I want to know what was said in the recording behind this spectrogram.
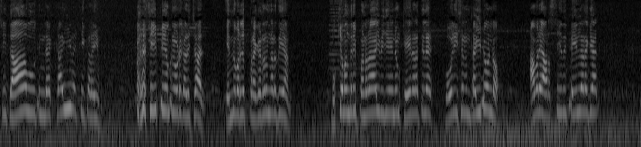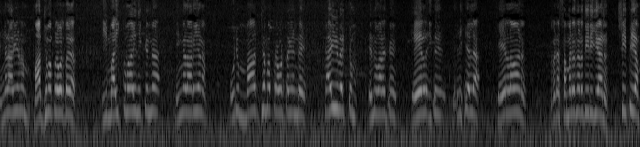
ശ്രീ ദാവൂദിന്റെ കൈ വെട്ടിക്കളയും. സി പി എമ്മിനോട് കളിച്ചാൽ എന്ന് പറഞ്ഞ് പ്രകടനം നടത്തുകയാണ്. മുഖ്യമന്ത്രി പിണറായി വിജയനും കേരളത്തിലെ പോലീസിനും ധൈര്യമുണ്ടോ? അവരെ അറസ്റ്റ് ചെയ്ത് ജയിലിലടയ്ക്കാൻ. നിങ്ങളറിയണം മാധ്യമപ്രവർത്തകർ ഈ മൈക്കുമായി നിൽക്കുന്ന നിങ്ങളറിയണം. ഒരു മാധ്യമപ്രവർത്തകന്റെ കൈവെട്ടും എന്ന് പറഞ്ഞ് കേരള ഇത് ഡൽഹിയല്ല കേരളമാണ്. ഇവിടെ സമരം നടത്തിയിരിക്കുകയാണ്. സി പി എം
